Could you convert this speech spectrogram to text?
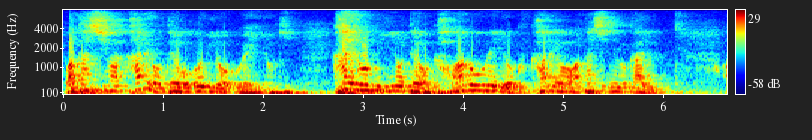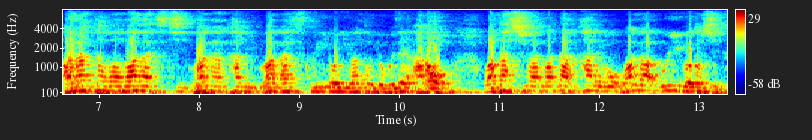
私は彼の手を海の上に置き彼の右の手を川の上に置く。彼は私に向かいあなたは我が父我が神我が救いの岩と呼ぶであろう。私はまた彼を我が遺ごとし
